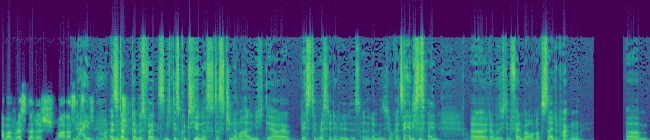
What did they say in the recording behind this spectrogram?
aber wrestlerisch war das jetzt Nein, nicht immer gut. Also da, da müssen wir jetzt nicht diskutieren, dass, dass Jinder Mahal nicht der beste Wrestler der Welt ist. Also da muss ich auch ganz ehrlich sein. Äh, da muss ich den Fanboy auch mal zur Seite packen. Ähm,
